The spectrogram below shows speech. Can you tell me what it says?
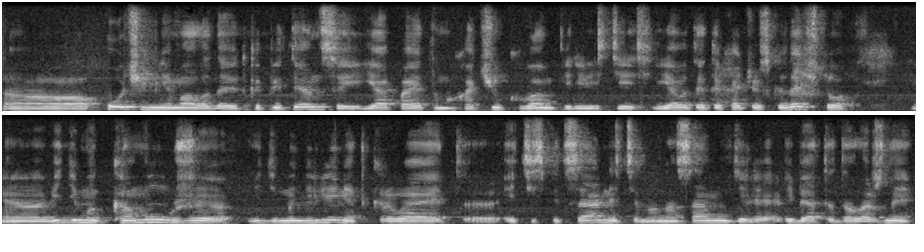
очень мне мало дают компетенции, я поэтому хочу к вам перевестись. Я вот это хочу сказать, что, э, видимо, кому уже, видимо, не лень открывает э, эти специальности, но на самом деле ребята должны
